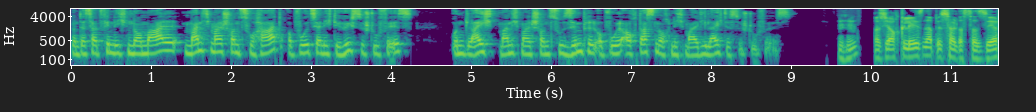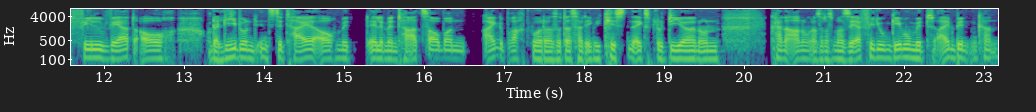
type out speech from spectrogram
Und deshalb finde ich normal manchmal schon zu hart, obwohl es ja nicht die höchste Stufe ist und leicht manchmal schon zu simpel, obwohl auch das noch nicht mal die leichteste Stufe ist. Mhm. Was ich auch gelesen habe, ist halt, dass da sehr viel Wert auch oder Liebe und ins Detail auch mit Elementarzaubern eingebracht wurde, also dass halt irgendwie Kisten explodieren und keine Ahnung, also dass man sehr viel die Umgebung mit einbinden kann.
